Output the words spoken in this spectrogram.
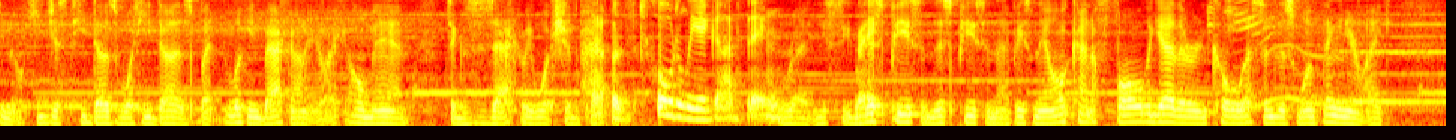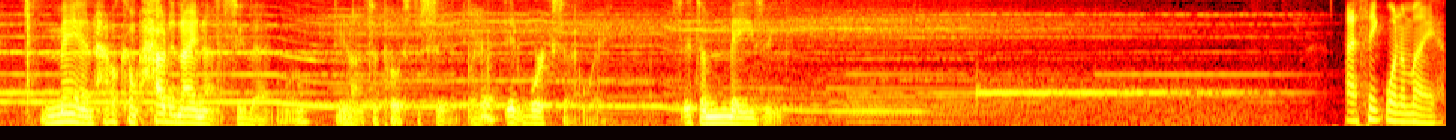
you know he just he does what he does. But looking back on it, you're like, oh man, it's exactly what should have That happened. was totally a God thing. Right. You see Right. this piece and this piece and that piece, and they all kind of fall together and coalesce into this one thing, and you're like, man, how come? How did I not see that? Well, you're not supposed to see it, but it, it works that way. It's, it's amazing. I think one of my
